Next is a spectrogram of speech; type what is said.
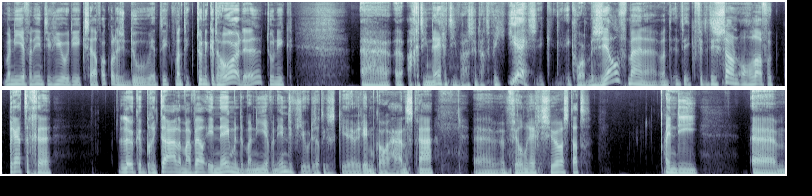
manier van interviewen... die ik zelf ook wel eens doe. Ik, want ik, toen ik het hoorde, toen ik... eh, 18, 19 was, toen dacht ik van yes, ik, ik hoor mezelf bijna. Want het, ik vind het is zo'n ongelooflijk prettige, leuke, brutale, maar wel innemende manier van interviewen. Dus had ik eens een keer Rimco Haanstra, eh, een filmregisseur was dat. En die, ehm,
